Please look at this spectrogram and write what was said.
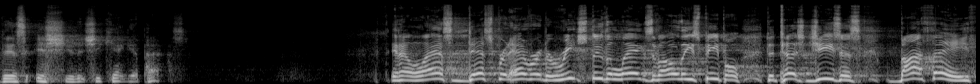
this issue that she can't get past. In a last desperate effort to reach through the legs of all these people to touch Jesus by faith,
